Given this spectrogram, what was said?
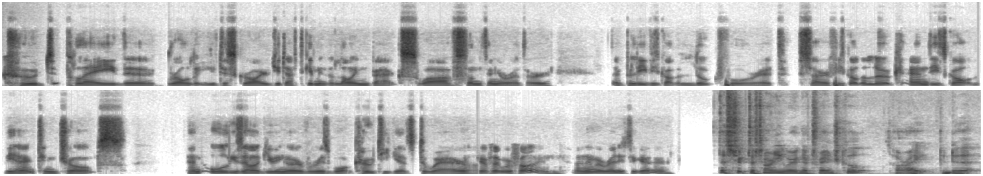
could play the role that you've described. You'd have to give me the line back, suave, something or other. I believe he's got the look for it. So if he's got the look and he's got the acting chops, and all he's arguing over is what coat he gets to wear, I think we're fine. I think we're ready to go. District Attorney wearing a trench coat. All right, can do it.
